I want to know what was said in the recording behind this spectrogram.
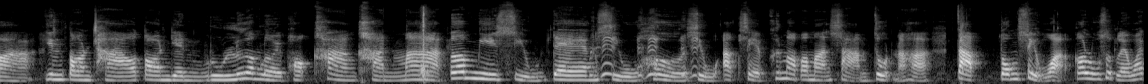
มา กินตอนเช้าตอนเย็นรู้เรื่องเลย เพราะคางคันมากเริ่มมีสิวแดง สิวเห่อสิวอักเสบขึ้นมาประมาณ 3 จุดนะคะ จับตรงสิวอะ่ะก็รู้สึกเลยว่า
